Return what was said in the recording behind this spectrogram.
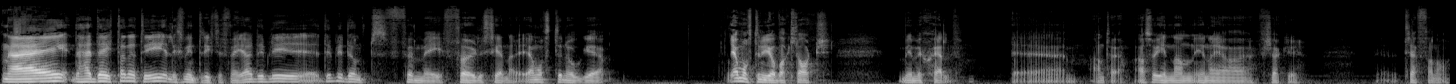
nej, det här dejtandet är liksom inte riktigt för mig. Ja, det, blir, det blir dumt för mig förr eller senare. Jag måste nog, eh, jag måste nog jobba klart med mig själv. Eh, antar jag. Alltså innan, innan jag försöker eh, träffa någon.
